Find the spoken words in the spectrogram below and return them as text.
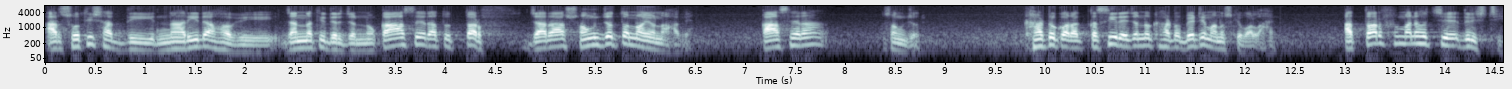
আর সতীসাধ্যী নারীরা হবে জান্নাতীদের জন্য। কাসে রাতুত্তরফ যারা সংযত নয়না হবে। কাসেরা সংযত। খাটো করা, কাসির, এই জন্য খাটো বেটে মানুষকে বলা হয়। আর তরফ মানে হচ্ছে দৃষ্টি।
